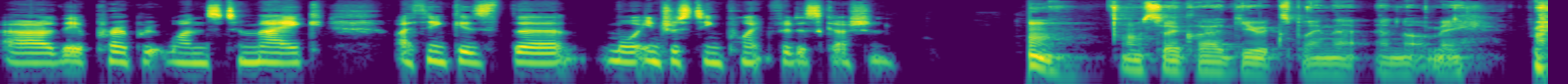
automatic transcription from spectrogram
are the appropriate ones to make, I think is the more interesting point for discussion. Hmm. I'm so glad you explained that and not me.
